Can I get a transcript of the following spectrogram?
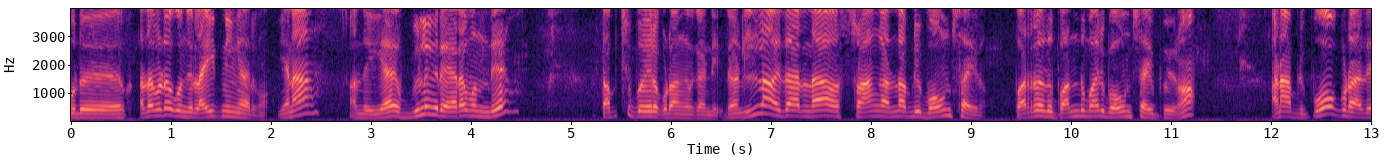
ஒரு அதை விட கொஞ்சம் லைட்னிங்காக இருக்கும். ஏன்னா அந்த எ விழுகிற இறை வந்து தப்பிச்சு போயிடக்கூடாங்கிறக்காண்டி எல்லாம் இதாக இருந்தால் ஸ்ட்ராங்காக இருந்தால் அப்படியே பவுன்ஸ் ஆகிரும் படுறது பந்து மாதிரி பவுன்ஸ் ஆகி போயிடும் ஆனால் அப்படி போகக்கூடாது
